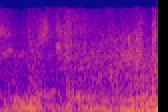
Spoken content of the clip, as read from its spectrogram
team's turret.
